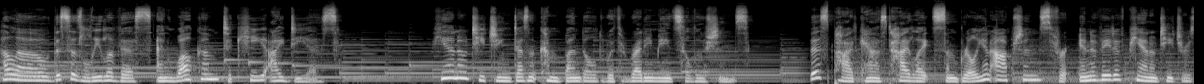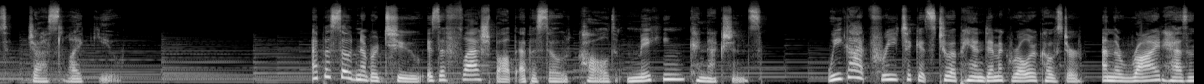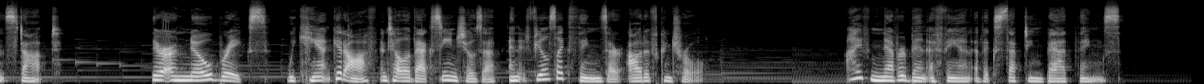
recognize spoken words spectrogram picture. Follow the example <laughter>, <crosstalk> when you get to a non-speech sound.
Hello, this is Leila Viss, and welcome to Key Ideas. Piano teaching doesn't come bundled with ready made solutions. This podcast highlights some brilliant options for innovative piano teachers just like you. Episode number two is a flashbulb episode called Making Connections. We got free tickets to a pandemic roller coaster, and the ride hasn't stopped. There are no breaks. We can't get off until a vaccine shows up, and it feels like things are out of control. I've never been a fan of accepting bad things,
